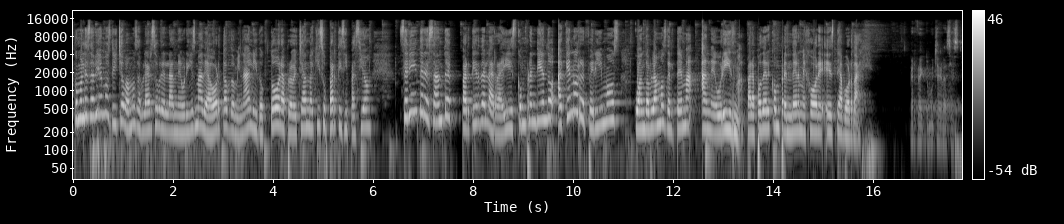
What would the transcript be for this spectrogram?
Como les habíamos dicho, vamos a hablar sobre el aneurisma de aorta abdominal y doctor, aprovechando aquí su participación, sería interesante partir de la raíz, comprendiendo a qué nos referimos cuando hablamos del tema aneurisma, para poder comprender mejor este abordaje. Perfecto, muchas gracias.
